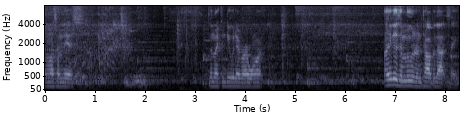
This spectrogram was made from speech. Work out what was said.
Unless I'm this. Then I can do whatever I want. I think there's a moon on top of that thing.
